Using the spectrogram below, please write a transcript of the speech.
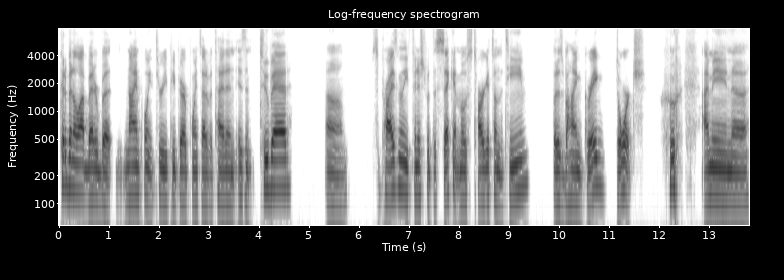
Could have been a lot better, but 9.3 PPR points out of a tight end isn't too bad. Um, surprisingly, finished with the second most targets on the team, but is behind Greg Dortch, who, I mean, uh,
